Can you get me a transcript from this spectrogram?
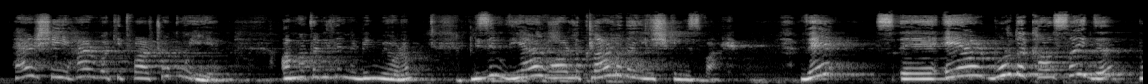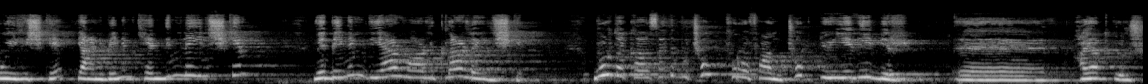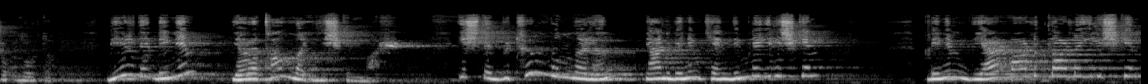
Her şey her vakit var. Çok mu iyi? Anlatabildim mi bilmiyorum. Bizim diğer varlıklarla da ilişkimiz var. Ve e, eğer burada kalsaydı bu ilişki yani benim kendimle ilişkim ve benim diğer varlıklarla ilişkim burada kalsaydı bu çok profan, çok dünyevi bir e, hayat görüşü olurdu. Bir de benim yaratanla ilişkim var. İşte bütün bunların yani benim kendimle ilişkim, benim diğer varlıklarla ilişkim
